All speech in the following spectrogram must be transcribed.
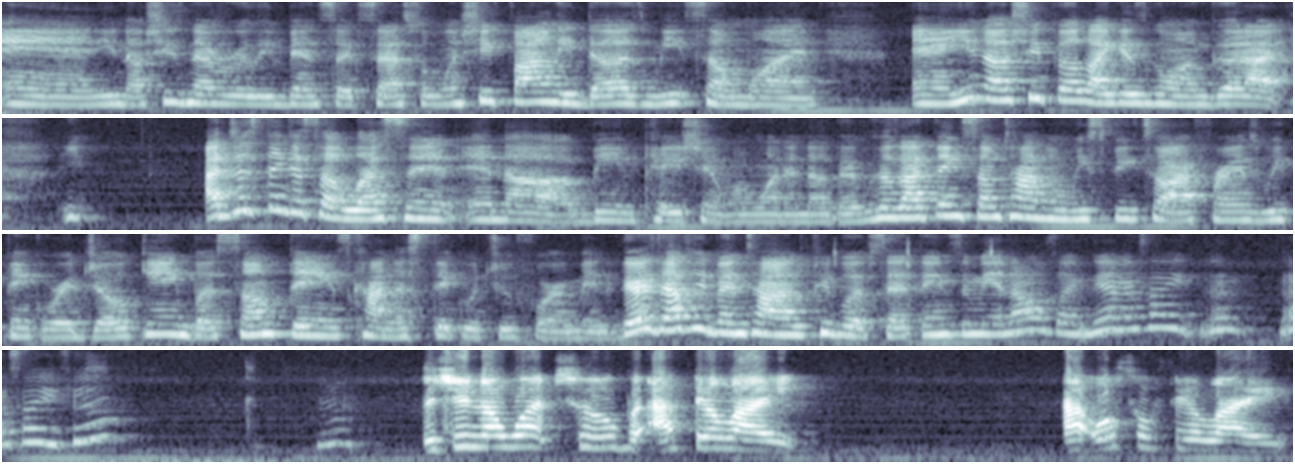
and you know she's never really been successful. When she finally does meet someone, and you know she feels like it's going good, I. I just think it's a lesson in uh, being patient with one another because I think sometimes when we speak to our friends, we think we're joking, but some things kind of stick with you for a minute. There's definitely been times people have said things to me, and I was like, "Damn, that's how you, that's how you feel." But you know what, too? But I feel like, I also feel like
